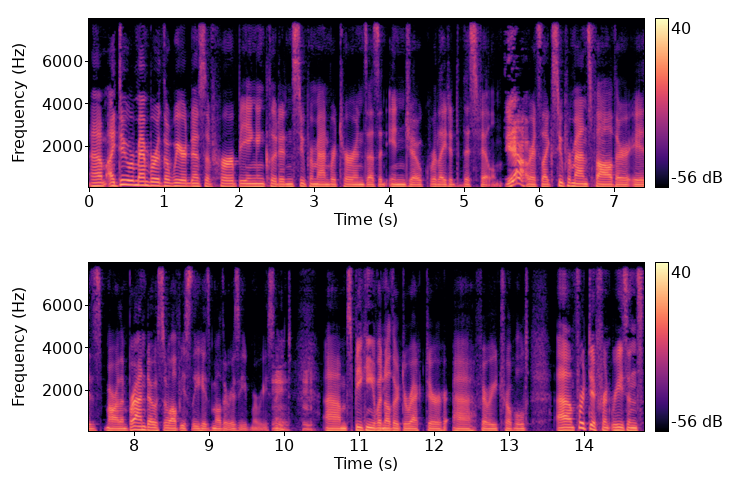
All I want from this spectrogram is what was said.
Um, I do remember the weirdness of her being included in Superman Returns as an in joke related to this film. Yeah. Where it's like Superman's father is Marlon Brando, so obviously his mother is Eve Marie Saint. Um, speaking of another director, uh, very troubled um, for different reasons.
